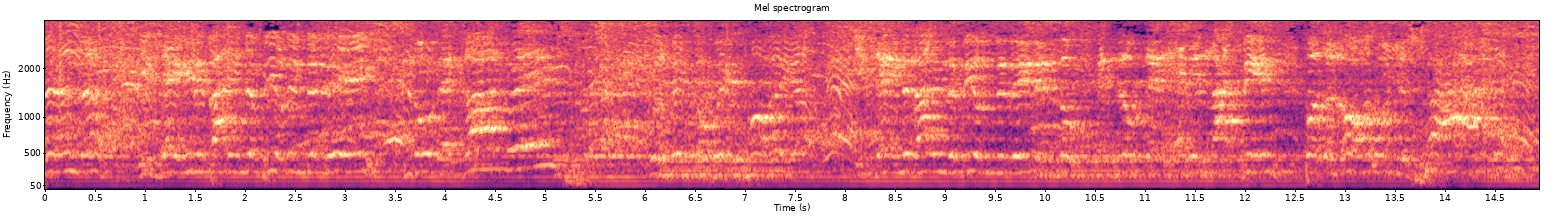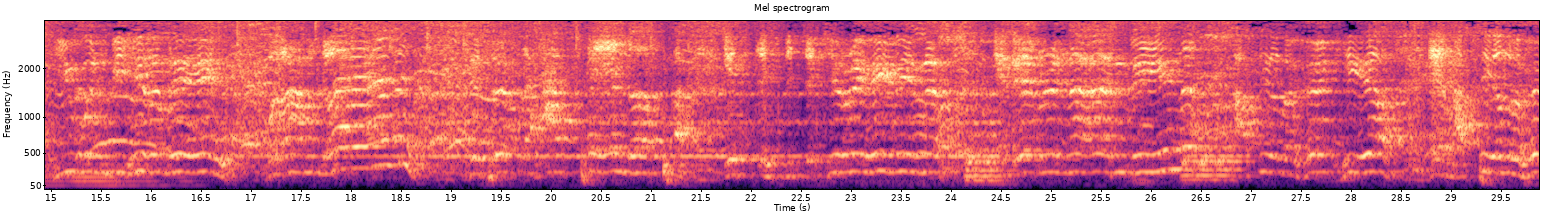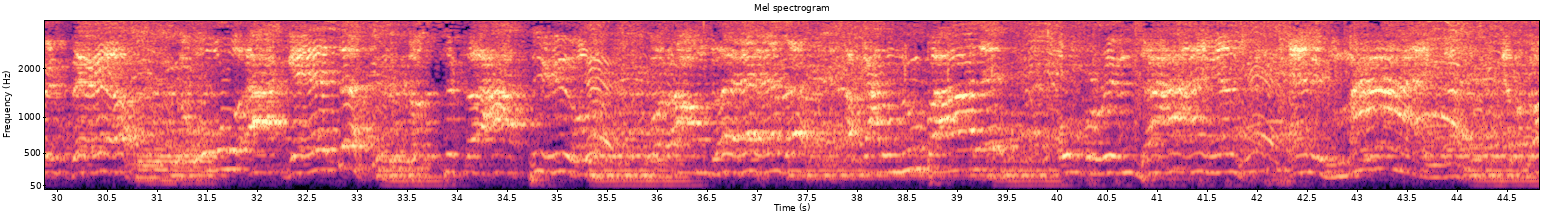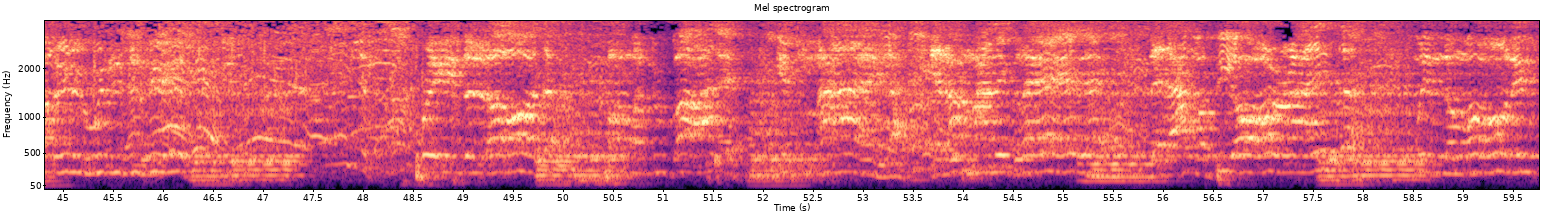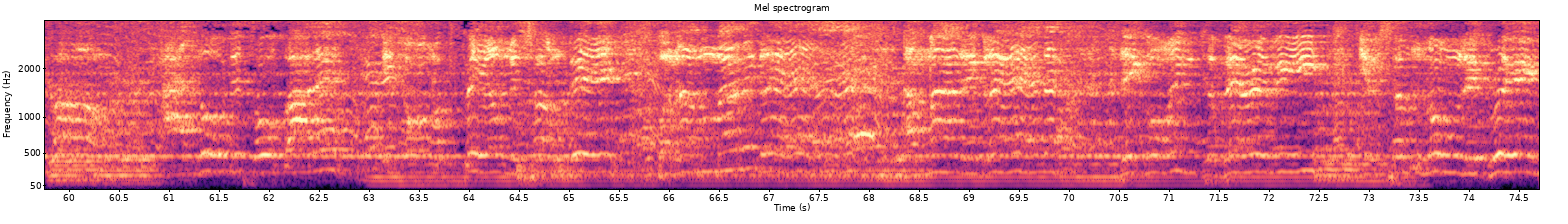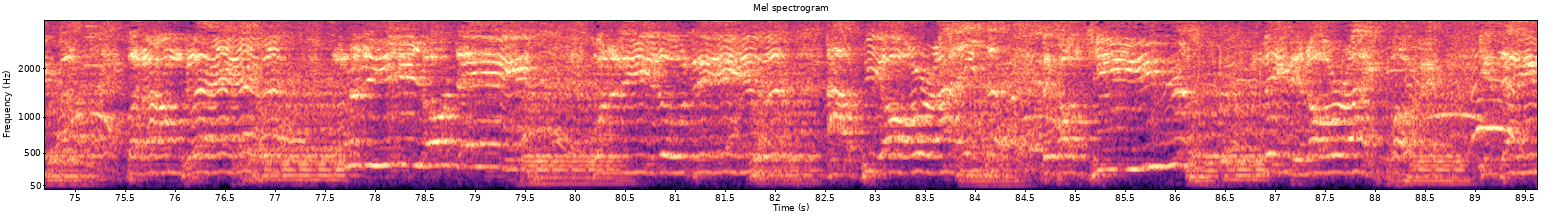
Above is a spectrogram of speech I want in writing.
salvation. Is there anybody in the building today know that God grace will make a way for you? Is there anybody in the building today that know, that know that had it not been for the Lord on your side, you wouldn't be here today? But I'm glad this earthly house stand up. It, it's deteriorating, the Lord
